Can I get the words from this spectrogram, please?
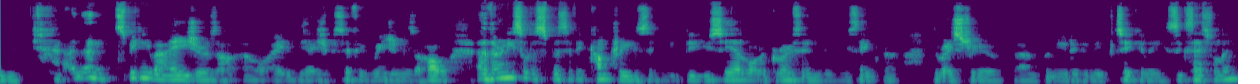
Mm-hmm. And, and, speaking about Asia as a or the Asia Pacific region as a whole, are there any sort of specific countries that you do you see a lot of growth in that you think that the registry of um, Bermuda can be particularly successful in?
